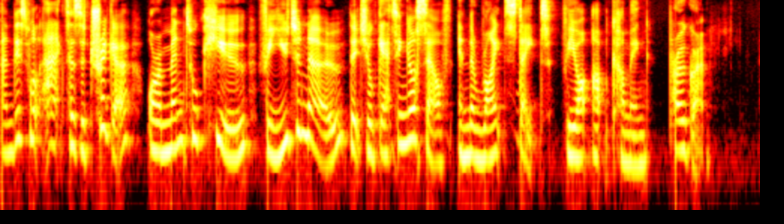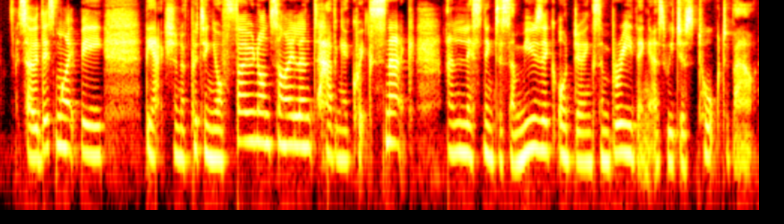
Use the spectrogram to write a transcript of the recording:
And this will act as a trigger or a mental cue for you to know that you're getting yourself in the right state for your upcoming program. So, this might be the action of putting your phone on silent, having a quick snack, and listening to some music or doing some breathing, as we just talked about.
